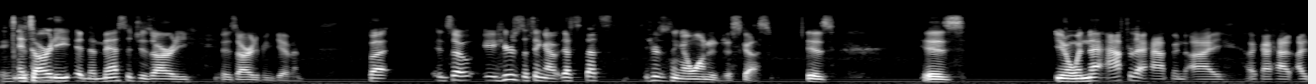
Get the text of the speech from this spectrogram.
it's already and the message is already has already been given but and so here's the thing I, that's that's here's the thing i wanted to discuss is is you know when that after that happened i like i had i,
